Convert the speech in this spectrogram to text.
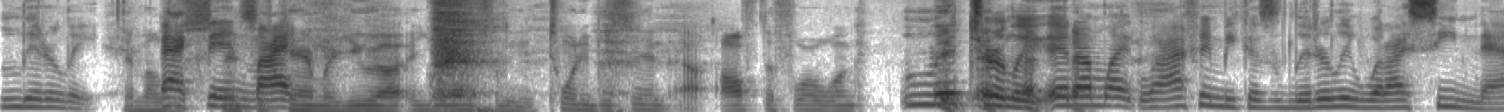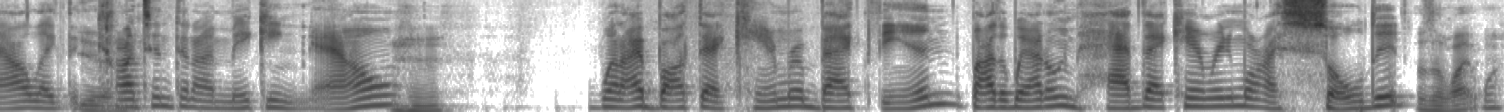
Literally. The most Back then, my- camera, you are you actually 20 percent off the 401k. literally and i'm like laughing because literally what i see now like the Yeah. content that i'm making now Mhm. when i bought that camera back then by the way i don't even have that camera anymore i sold it it Was a white one?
